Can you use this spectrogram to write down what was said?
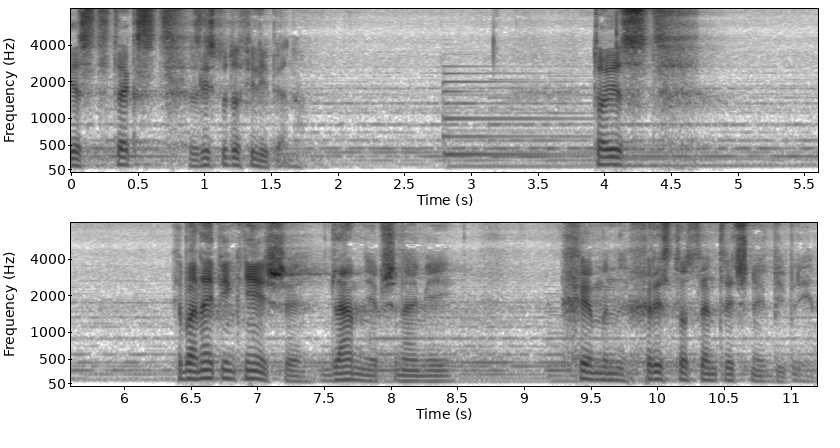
jest tekst z listu do Filipian. To jest chyba najpiękniejszy, dla mnie przynajmniej, hymn chrystocentryczny w Biblii.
